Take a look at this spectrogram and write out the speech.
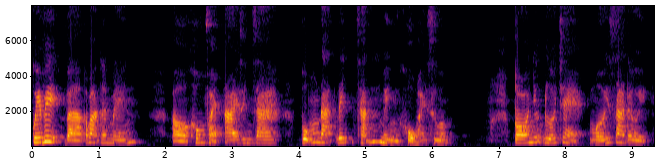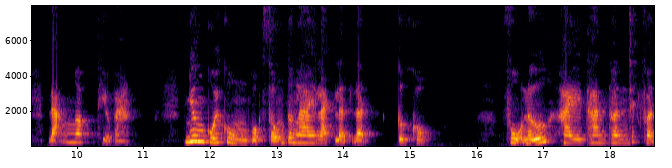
Quý vị và các bạn thân mến uh, không phải ai sinh ra cũng đã định sẵn mình khổ hay sướng. Có những đứa trẻ mới ra đời đã ngậm thìa vàng nhưng cuối cùng cuộc sống tương lai lại lận đận cực khổ. Phụ nữ hay than thân trách phận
